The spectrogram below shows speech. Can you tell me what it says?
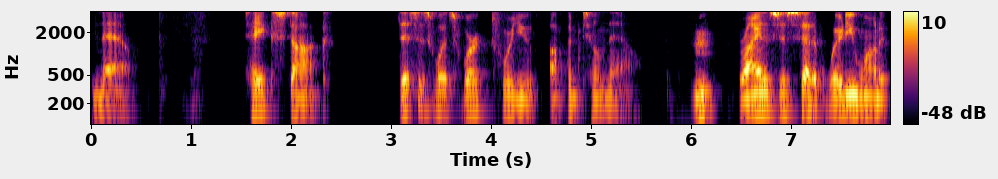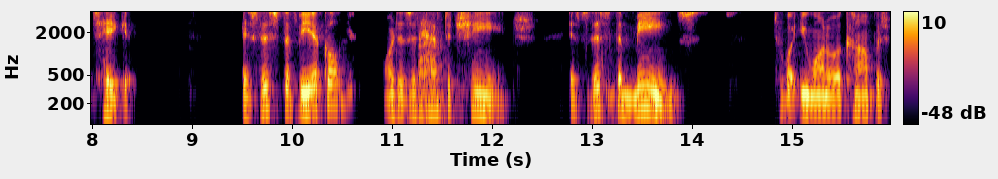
now? Take stock. This is what's worked for you up until now. Mm-hmm. Brian has just said it. Where do you want to take it? Is this the vehicle or does it have to change? Is this the means to what you want to accomplish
